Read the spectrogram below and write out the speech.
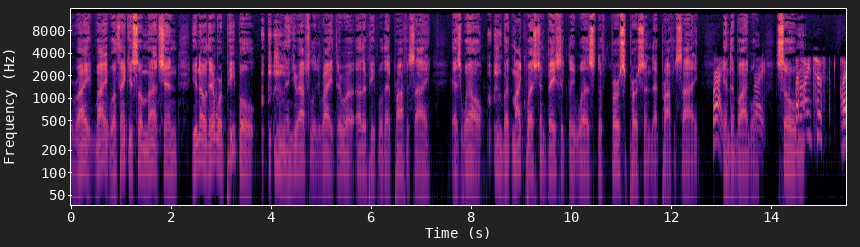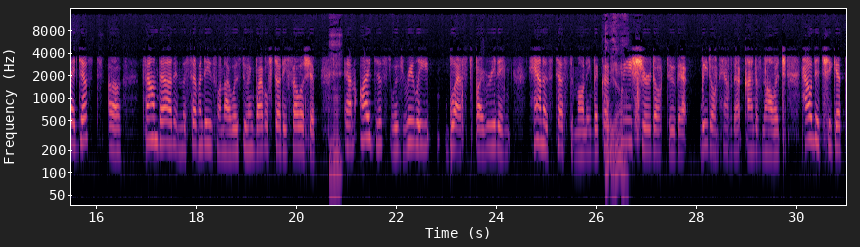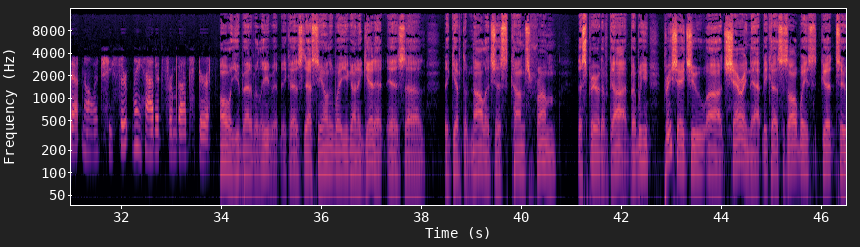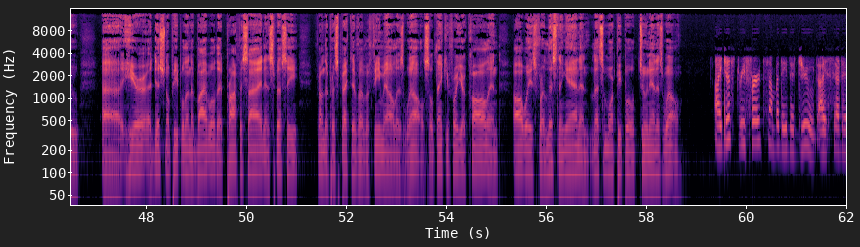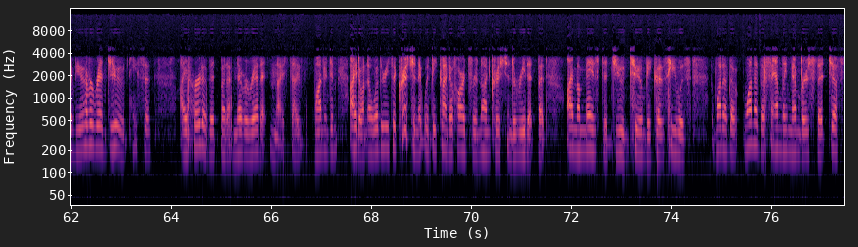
Right, right. Well, thank you so much. And, you know, there were people, and you're absolutely right, there were other people that prophesy as well. but my question basically was the first person that prophesied right. in the Bible. Right. So, but I just, I just uh, found that in the 70s when I was doing Bible study fellowship, mm-hmm. and I just was really blessed by reading Hannah's testimony because oh, yeah. we sure don't do that. We don't have that kind of knowledge. How did she get that knowledge? She certainly had it from God's Spirit. Oh, you better believe it because that's the only way you're going to get it is uh, the gift of knowledge is comes from the Spirit of God. But we appreciate you uh, sharing that because it's always good to uh, hear additional people in the Bible that prophesied, and especially from the perspective of a female as well. So thank you for your call and always for listening in, and let some more people tune in as well. I just referred somebody to Jude. I said, "Have you ever read Jude?" He said, I've heard of it, but I've never read it. And I, I wanted him. I don't know whether he's a Christian. It would be kind of hard for a non-Christian to read it, but I'm amazed at Jude too because he was one of the one of the family members that just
